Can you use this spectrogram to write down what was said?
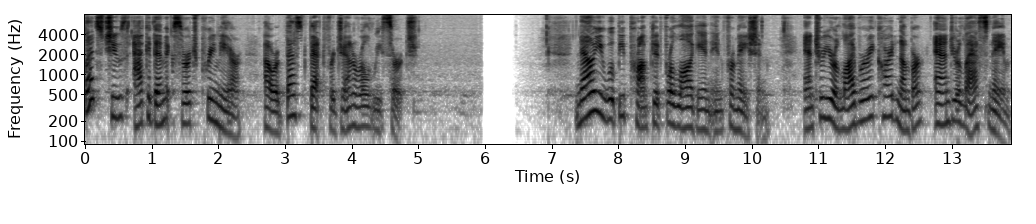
Let's choose Academic Search Premier, our best bet for general research. Now you will be prompted for login information. Enter your library card number and your last name.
